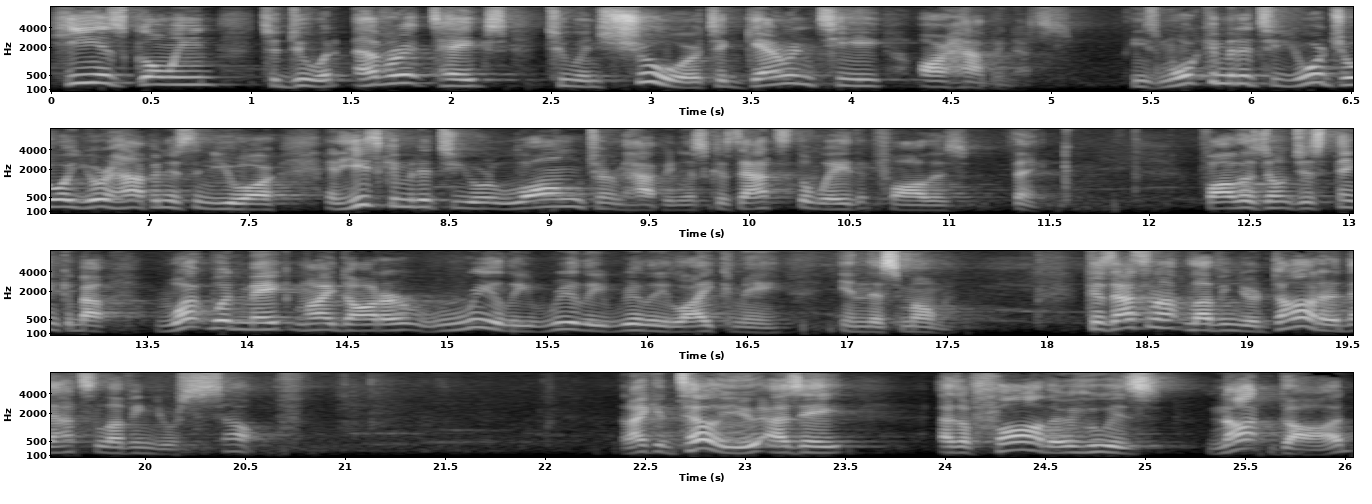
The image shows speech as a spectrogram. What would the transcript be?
He is going to do whatever it takes to ensure, to guarantee our happiness. He's more committed to your joy, your happiness than you are, and he's committed to your long term happiness because that's the way that fathers think. Fathers don't just think about what would make my daughter really, really, really like me in this moment. Because that's not loving your daughter, that's loving yourself. And I can tell you, as a, as a father who is not God,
